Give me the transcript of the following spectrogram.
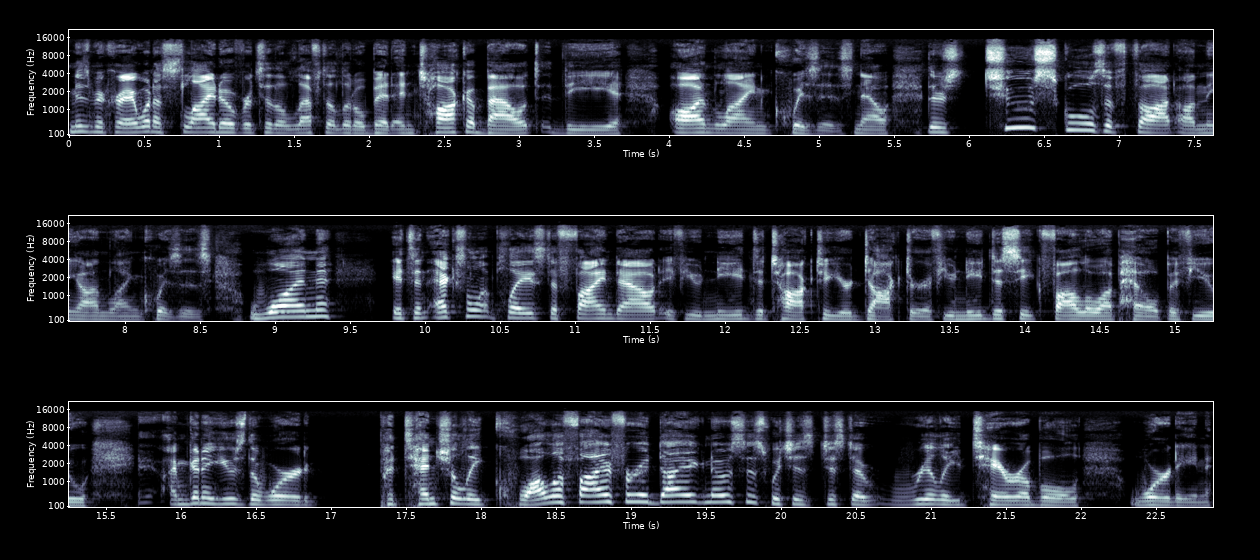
Ms. McCray, I want to slide over to the left a little bit and talk about the online quizzes. Now, there's two schools of thought on the online quizzes. One, it's an excellent place to find out if you need to talk to your doctor, if you need to seek follow up help, if you, I'm going to use the word potentially qualify for a diagnosis, which is just a really terrible wording.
